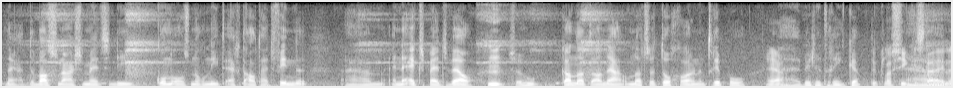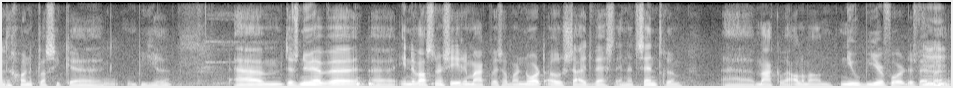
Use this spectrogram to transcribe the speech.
nou ja, de Wassenaarse mensen die konden ons nog niet echt altijd vinden. En de expats wel. Hm. Dus hoe kan dat dan? Ja, omdat ze toch gewoon een triple Ja. eh, willen drinken. De klassieke stijlen. de, gewoon de klassieke bieren. Ehm, dus nu hebben we eh, in de Wassenaar-serie maken we zeg maar Noordoost, Zuidwest en het centrum. eh, maken we allemaal een nieuw bier voor. Dus we Mhm. hebben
